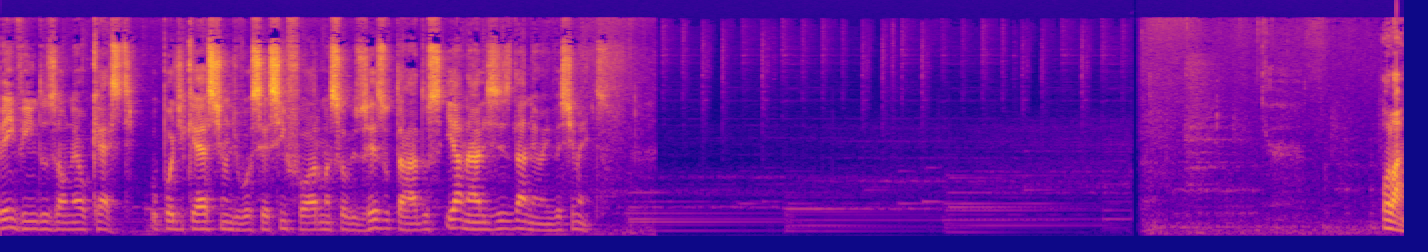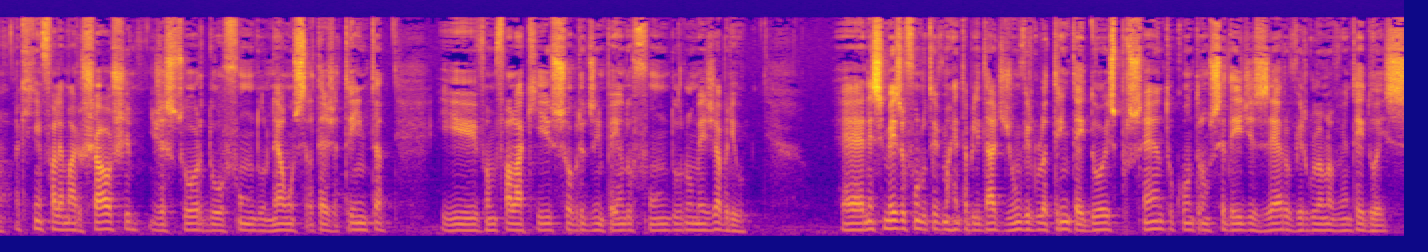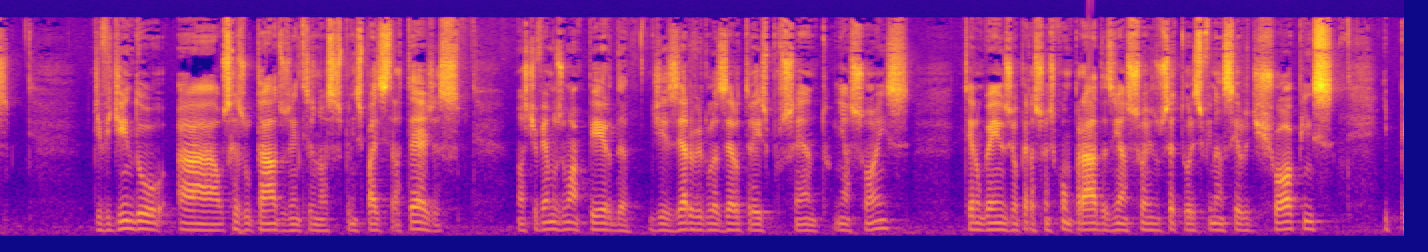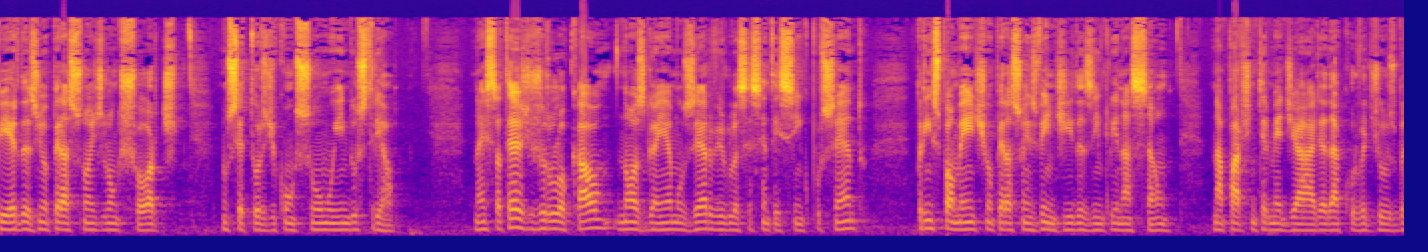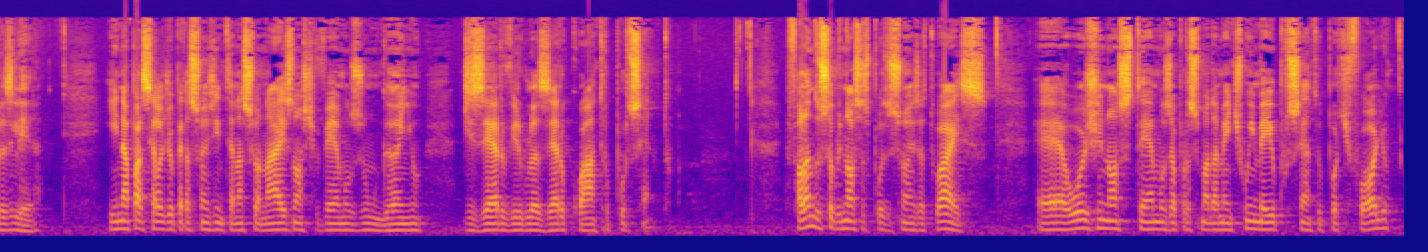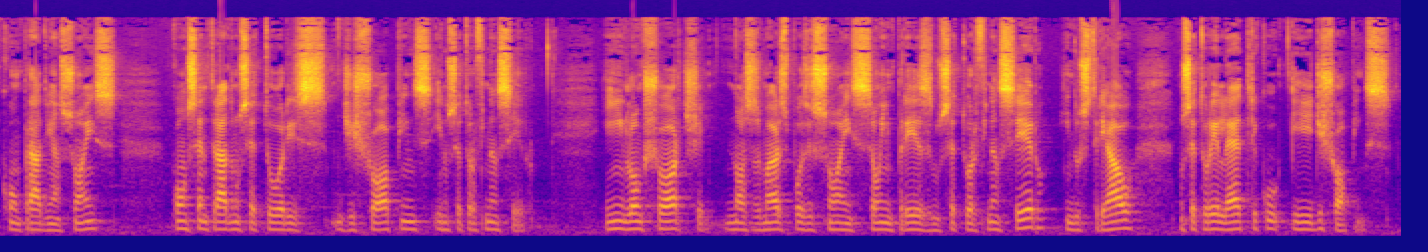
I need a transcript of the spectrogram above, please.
bem-vindos ao Neocast, o podcast onde você se informa sobre os resultados e análises da Neo Investimentos. Olá, aqui quem fala é Mário Schausch, gestor do fundo Neo Estratégia 30, e vamos falar aqui sobre o desempenho do fundo no mês de abril. É, nesse mês o fundo teve uma rentabilidade de 1,32% contra um CDI de 0,92%. Dividindo ah, os resultados entre as nossas principais estratégias, nós tivemos uma perda de 0,03% em ações, tendo ganhos em operações compradas em ações nos setores financeiros de shoppings e perdas em operações de long short nos setores de consumo e industrial. Na estratégia de juro local, nós ganhamos 0,65%, principalmente em operações vendidas em inclinação na parte intermediária da curva de juros brasileira. E na parcela de operações internacionais, nós tivemos um ganho de 0,04%. Falando sobre nossas posições atuais, é, hoje nós temos aproximadamente 1,5% do portfólio comprado em ações, concentrado nos setores de shoppings e no setor financeiro. Em long short, nossas maiores posições são empresas no setor financeiro, industrial, no setor elétrico e de shoppings.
